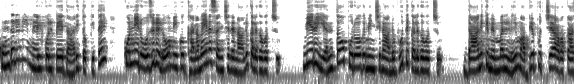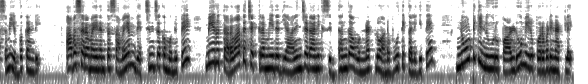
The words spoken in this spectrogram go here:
కుండలిని మేల్కొల్పే దారి తొక్కితే కొన్ని రోజులలో మీకు ఘనమైన సంచలనాలు కలగవచ్చు. మీరు ఎంతో పురోగమించిన అనుభూతి కలగవచ్చు. దానికి మిమ్మల్ని మభ్యపుచ్చే అవకాశం ఇవ్వకండి. అవసరమైనంత సమయం వెచ్చించక మునిపే మీరు తర్వాత చక్రం మీద ధ్యానించడానికి సిద్ధంగా ఉన్నట్లు అనుభూతి కలిగితే నూటికి నూరు పాళ్ళు మీరు పొరబడినట్లే.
